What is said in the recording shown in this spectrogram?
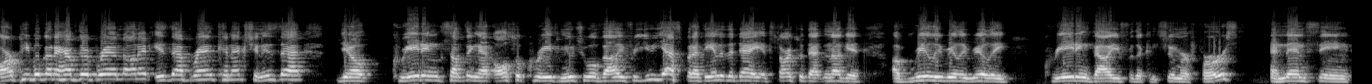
are people going to have their brand on it? Is that brand connection? Is that you know creating something that also creates mutual value for you? Yes, but at the end of the day, it starts with that nugget of really, really, really creating value for the consumer first, and then seeing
